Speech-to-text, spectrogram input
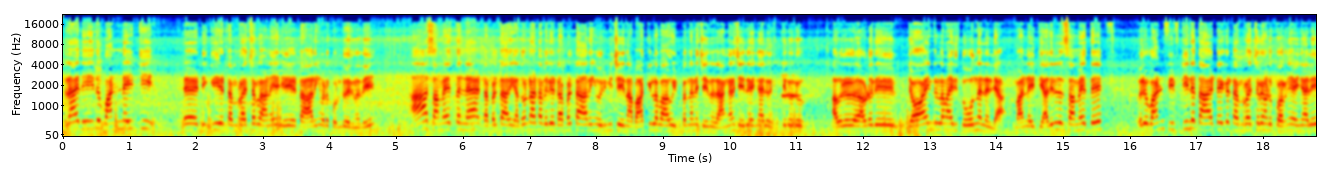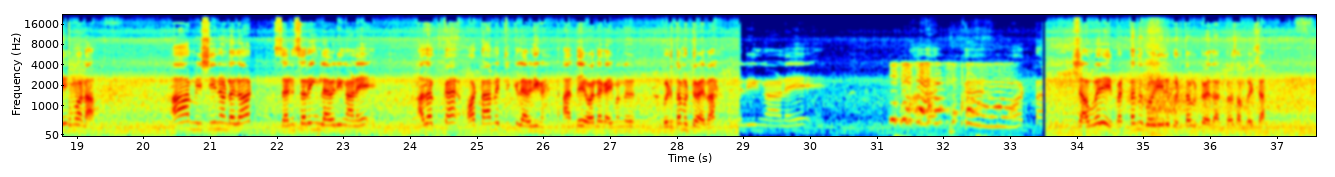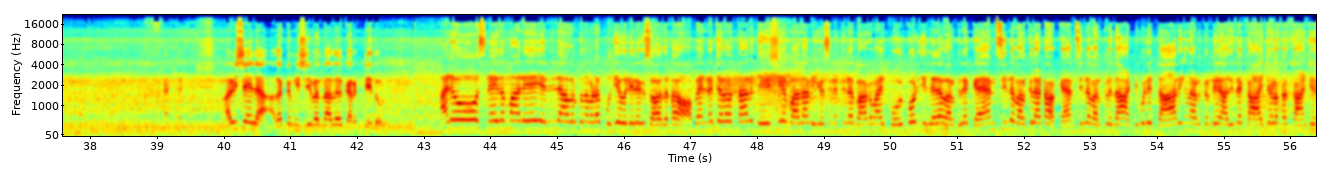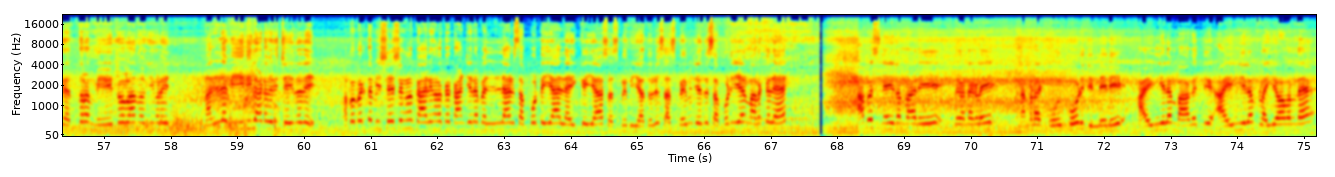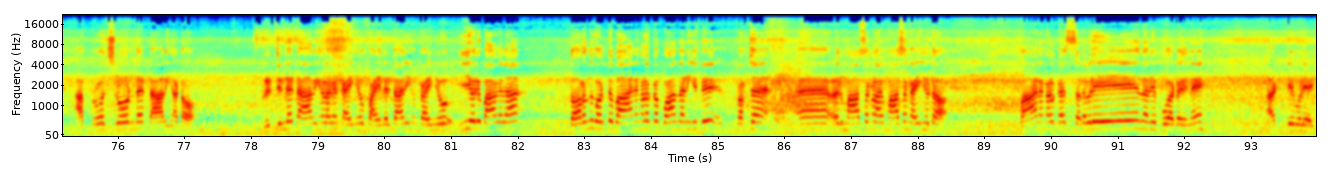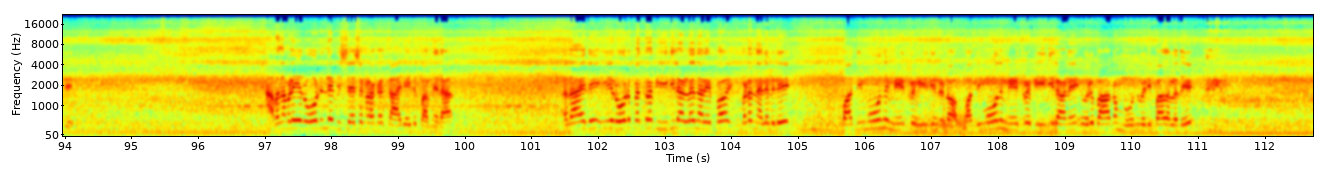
അതായത് ഇത് one eighty degree ടെമ്പറേച്ചറിലാണ് ഈ ടാറിങ് ഇവിടെ കൊണ്ടുവരുന്നത്. ആ സമയത്ത് തന്നെ ഡബിൾ ടാറിങ് അതുകൊണ്ടാണ് അവർ ഡബിൾ ടാറിങ് ഒരുമിച്ച് ചെയ്യുന്നത്. ബാക്കിയുള്ള ഭാഗം ഇപ്പം തന്നെ ചെയ്യുന്നത്. അങ്ങനെ ചെയ്ത് കഴിഞ്ഞാൽ ഒരിക്കലും ഒരു അവർ അവിടെ ഒരു ജോയിന്റ് ഉള്ള മാതിരി തോന്നുന്നില്ല വൺ എയ്റ്റി അതിൽ സമയത്ത് ഒരു വൺ ഫിഫ്റ്റീന്റെ താഴത്തേക്ക് ടെമ്പറേച്ചർ കൊണ്ട് കുറഞ്ഞു കഴിഞ്ഞാൽ വേണ്ട ആ മെഷീൻ ഉണ്ടല്ലോ സെൻസറിങ് ലെവലിംഗ് ആണ്. അതൊക്കെ ഓട്ടോമാറ്റിക് ലെവലിംഗ് അത് ഓന്റെ കൈമന്ന് പിടുത്തം വിട്ടു പോയതാ. ലെവലിംഗ് ആണ് ഷവൽ പെട്ടെന്ന് കോരിയിൽ പിടുത്തം കിട്ടുമോ പോയതാ എന്തോ സംഭവിച്ച. ആ വിഷയമില്ല അതൊക്കെ മിഷീൻ വന്നാൽ അത് കറക്റ്റ് ചെയ്തോളൂ. ഹലോ സ്നേഹിതന്മാരെ എല്ലാവർക്കും നമ്മുടെ പുതിയ വീഡിയോയിലേക്ക് സ്വാഗതം കേട്ടോ അപ്പോൾ എന്നെ ചെറുപത്താറ് ദേശീയപാത വികസനത്തിന്റെ ഭാഗമായി കോഴിക്കോട് ജില്ലയിലെ വർക്കിലെ ക്യാമ്സിന്റെ വർക്കിലാട്ടോ ക്യാമ്സിന്റെ വർക്കിൽ ഇതാ അടിപൊളി ടാറിങ് നടക്കുന്നുണ്ട്. അതിന്റെ കാഴ്ചകളൊക്കെ കാണിച്ചു തരാം. എത്ര മീറ്ററുകളാന്ന് നോക്കി നിങ്ങൾ നല്ല രീതിയിലാണ് അവർ ചെയ്യുന്നത്. അപ്പോൾ ഇവിടുത്തെ വിശേഷങ്ങളും കാര്യങ്ങളൊക്കെ കാണിച്ചു തരാം അപ്പോൾ എല്ലാവരും സപ്പോർട്ട് ചെയ്യുക ലൈക്ക് ചെയ്യുക സബ്സ്ക്രൈബ് ചെയ്യാത്തവർ സബ്സ്ക്രൈബ് ചെയ്ത് സപ്പോർട്ട് ചെയ്യാൻ മറക്കല്ലേ? അപ്പോൾ സ്നേഹിതന്മാരെ ഇത് കണ്ടകളെ നമ്മുടെ കോഴിക്കോട് ജില്ലയിൽ അഴിഞ്ഞിലം ഭാഗത്ത് അഴിഞ്ഞിലം ഫ്ലൈ ഓവറിന്റെ അപ്രോച്ച് റോഡിന്റെ ടാറിങ് കേട്ടോ ബ്രിഡ്ജിന്റെ ടാറിങ്ങുകളൊക്കെ കഴിഞ്ഞു ഫൈനൽ ടാറിങ് കഴിഞ്ഞു. ഈ ഒരു ഭാഗത തുറന്നു കൊടുത്ത് വാഹനങ്ങളൊക്കെ പോകാൻ തുടങ്ങിയിട്ട് കുറച്ച് ഒരു മാസങ്ങളായി മാസം കഴിഞ്ഞു കേട്ടോ വാഹനങ്ങൾക്ക് സ്ഥലവരേ തന്നെ പോവാട്ടോ ഇതിനെ അടിപൊളിയായിട്ട്. അപ്പം നമ്മൾ ഈ റോഡിന്റെ വിശേഷങ്ങളൊക്കെ കാര്യമായിട്ട് പറഞ്ഞുതരാം. അതായത് ഈ റോഡ് ഇപ്പം എത്ര വീതിയിലുള്ളതെന്ന് അറിയപ്പോൾ ഇവിടെ നിലവിൽ പതിമൂന്ന് മീറ്റർ വീതി ഉണ്ട് കേട്ടോ. പതിമൂന്ന് മീറ്റർ വീതിയിലാണ് ഒരു ഭാഗം മൂന്ന് വരിപ്പാത ഉള്ളത്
